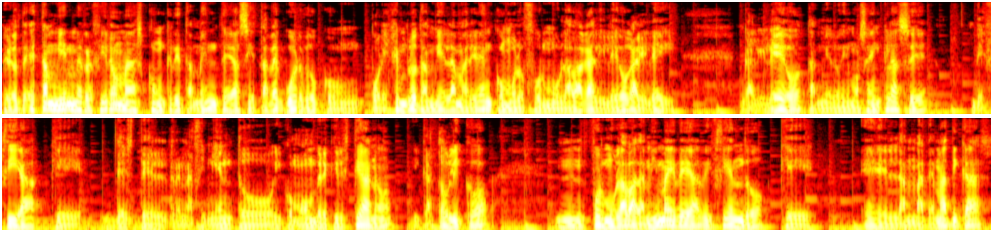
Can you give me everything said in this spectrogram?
Pero también me refiero más concretamente a si está de acuerdo con, por ejemplo, también la manera en cómo lo formulaba Galileo Galilei. Galileo, también lo vimos en clase, decía que desde el Renacimiento y como hombre cristiano y católico, mm, formulaba la misma idea diciendo que eh, las matemáticas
